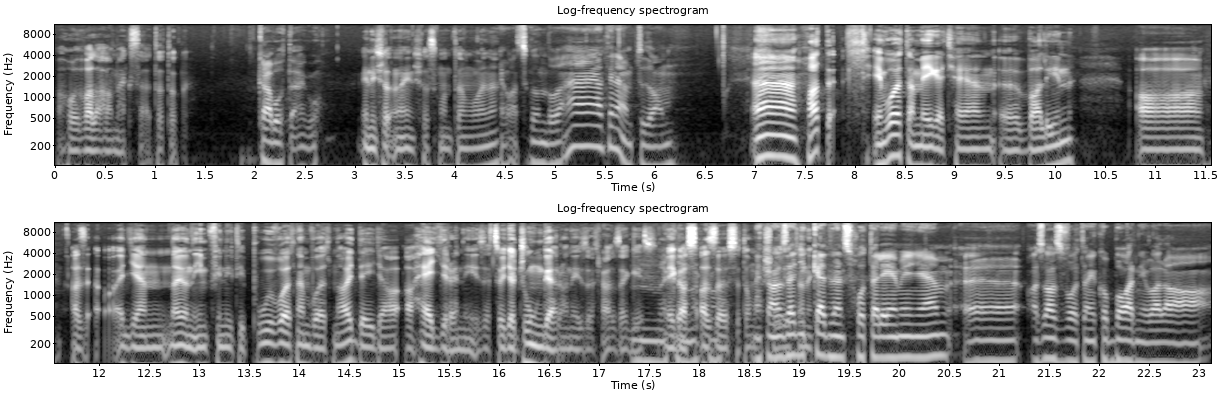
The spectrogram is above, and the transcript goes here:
ahol valaha megszálltatok? Kábotágó. Én is, én is azt mondtam volna. Jó, azt gondol, hát én nem tudom. Uh, hat, én voltam még egy helyen, uh, Valin, a, az egy ilyen nagyon infinity pool volt, nem volt nagy, de így a, a hegyre nézett, vagy a dzsungelre nézett rá az egész. Mm, még nekem- az, nekem- azzal össze tudom Nekem az egyik kedvenc hotel élményem ö, az az volt, amikor Barnival a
